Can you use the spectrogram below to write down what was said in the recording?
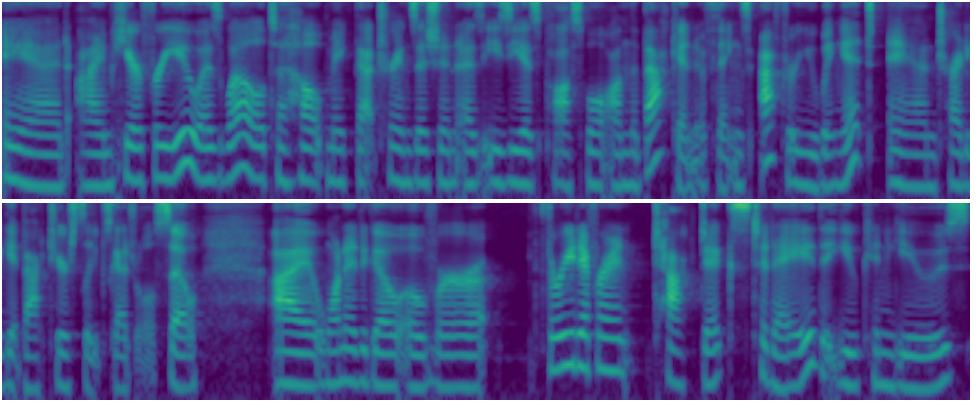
And I'm here for you as well to help make that transition as easy as possible on the back end of things after you wing it and try to get back to your sleep schedule. So, I wanted to go over three different tactics today that you can use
